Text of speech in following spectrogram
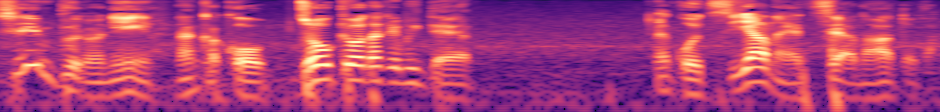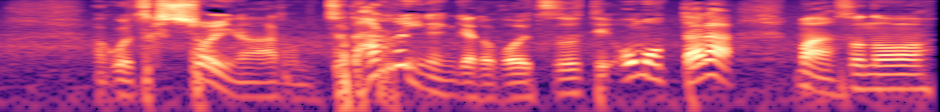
シンプルになんかこう状況だけ見てこいつ嫌なやつやなとかあこいつきっしょいなとかめっちゃだるいねんけどこいつって思ったらまあその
